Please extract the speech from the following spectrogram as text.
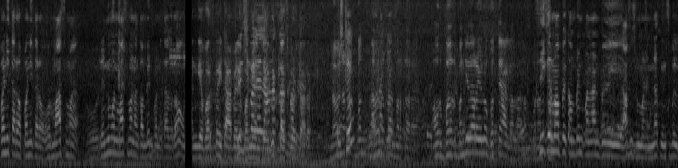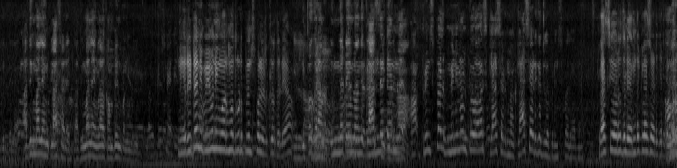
பண்ணி தரோம் பண்ணி தரோம் ஒரு மாசமா ஒரு ரெண்டு மூணு மாசமா நாங்க கம்ப்ளைண்ட் பண்ணி தகுறோம் ನನಗೆ ವರ್ಕ್ ಐತೆ ಆಮೇಲೆ ಬನ್ನಿ ಅಂತ ಹೇಳ್ಬಿಟ್ಟು ಕಳ್ಸ್ಬಿಡ್ತಾರೆ ಲೆವೆನ್ ಓ ಕ್ಲಾಕ್ ಬಂದು ಲೆವೆನ್ ಓ ಕ್ಲಾಕ್ ಬರ್ತಾರೆ ಅವ್ರು ಬರ್ ಬಂದಿದಾರೋ ಇಲ್ಲೋ ಗೊತ್ತೇ ಆಗಲ್ಲ ನಮ್ಗೆ சீக்கிரமா போய் கம்ப்ளைண்ட் பண்ணலான்னு போய் ஆஃபீஸ் ரூம் பண்ணா பிரின்சிபலுக்கு இருக்குல்ல அதுக்கு மேலே எங்கள் கிளாஸ் ஆடாது அதுக்கு மேலே எங்களால் கம்ப்ளைண்ட் பண்ண முடியும் நீங்கள் ரிட்டர்ன் இப்போ ஈவினிங் வரும்போது கூட பிரின்சிபல் இருக்கிறது இல்லையா இப்போ கிராம- இந்த டைம்ல வந்து கிளாஸ் இந்த டைம்ல principal minimum two hours class எடுக்கணும் கிளாஸ் எடுக்கிறதுல பிரின்சிபல் யாரும் ಕ್ಲಾಸಿಗೆ ಬರೋದಿಲ್ಲ ಎಂತ ಕ್ಲಾಸ್ எடுக்கிறது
